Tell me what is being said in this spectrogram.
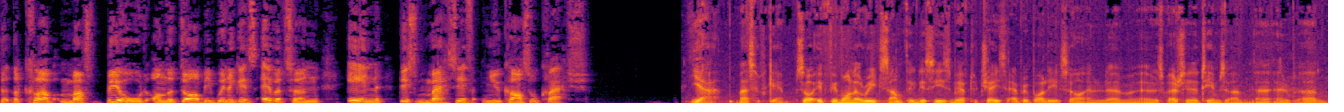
that the club must build on the derby win against Everton in this massive Newcastle clash. Yeah, massive game. So if we want to reach something this season, we have to chase everybody. So and, um, especially the teams um, uh, um,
